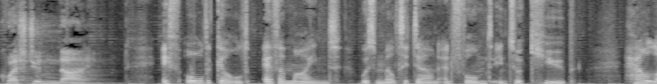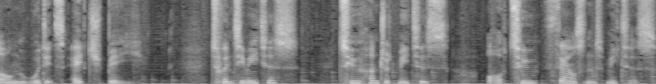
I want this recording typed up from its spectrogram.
Question 9. If all the gold ever mined was melted down and formed into a cube, how long would its edge be? 20 meters, 200 meters, or 2000 meters?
